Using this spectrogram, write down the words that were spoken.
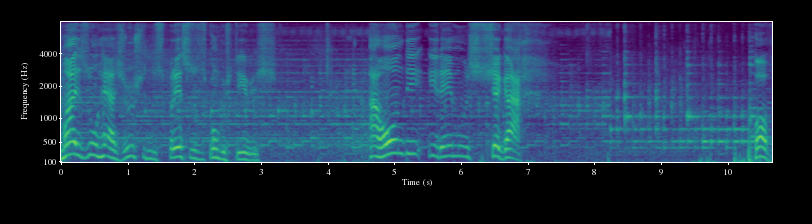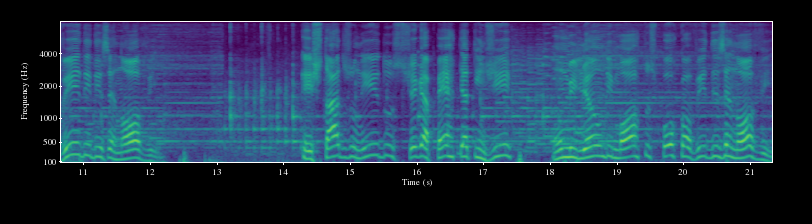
mais um reajuste nos preços dos combustíveis. Aonde iremos chegar? Covid-19. Estados Unidos chega perto de atingir um milhão de mortos por Covid-19.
